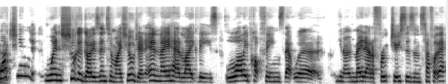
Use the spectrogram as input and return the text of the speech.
Watching when sugar goes into my children, and they had like these lollipop things that were, you know, made out of fruit juices and stuff like that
